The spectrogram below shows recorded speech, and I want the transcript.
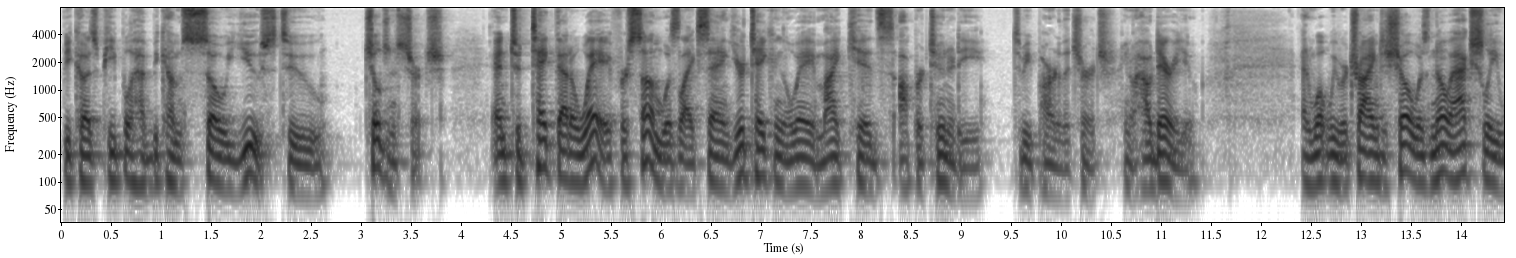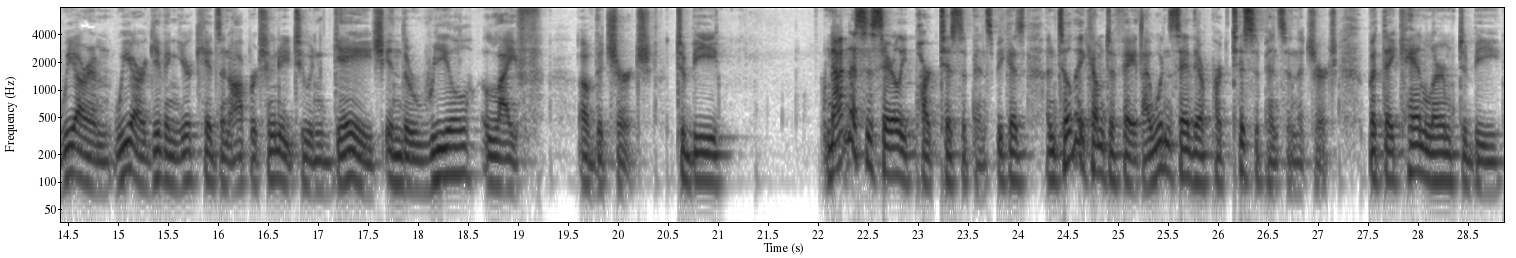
because people have become so used to children's church. And to take that away for some was like saying, You're taking away my kid's opportunity to be part of the church. You know, how dare you? And what we were trying to show was no, actually, we are, we are giving your kids an opportunity to engage in the real life of the church, to be not necessarily participants, because until they come to faith, I wouldn't say they're participants in the church, but they can learn to be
